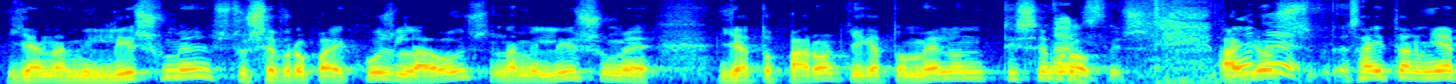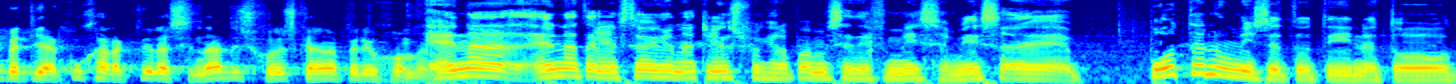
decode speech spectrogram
για να μιλήσουμε στους ευρωπαϊκούς λαούς, να μιλήσουμε για το παρόν και για το μέλλον της Ευρώπης. Πότε- Αλλιώς θα ήταν μια επαιτειακού χαρακτήρα συνάντηση χωρίς κανένα περιεχόμενο. Ένα, ένα τελευταίο για να κλείσουμε και να πάμε σε διαφημίσεις εμείς. Ε, πότε νομίζετε ότι είναι το,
